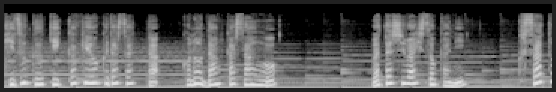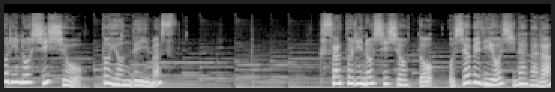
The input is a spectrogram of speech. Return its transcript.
気づくきっかけをくださったこの檀家さんを私は密かに草取りの師匠と呼んでいます。草取りの師匠とおしゃべりをしながら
